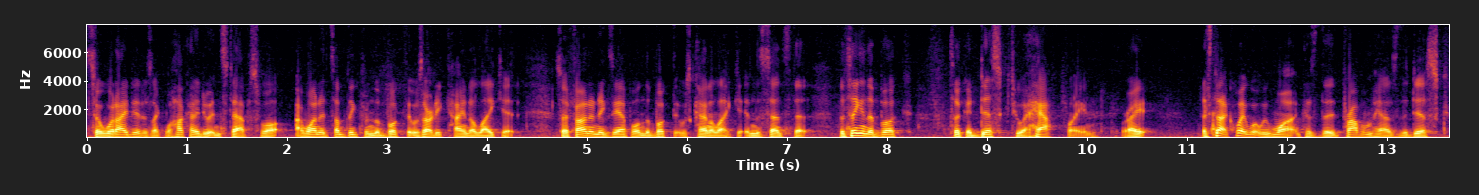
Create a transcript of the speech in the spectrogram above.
So what I did is like, well, how can I do it in steps? Well, I wanted something from the book that was already kind of like it. So I found an example in the book that was kind of like it in the sense that the thing in the book took a disk to a half plane, right? That's not quite what we want because the problem has the disk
